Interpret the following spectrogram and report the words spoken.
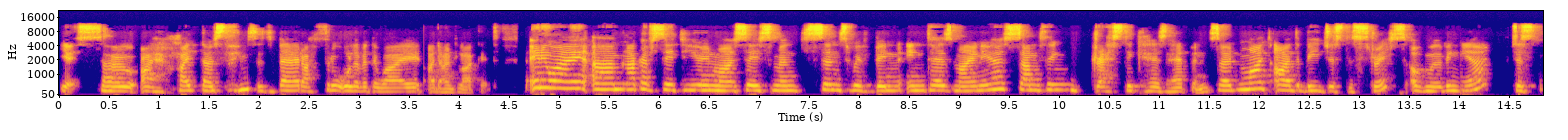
Yes. So I hate those things. It's bad. I threw all of it away. I don't like it. Anyway, um, like I've said to you in my assessment, since we've been in Tasmania, something drastic has happened. So it might either be just the stress of moving here, just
